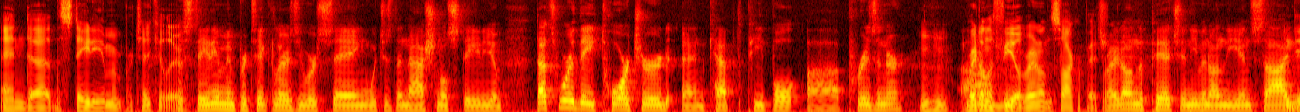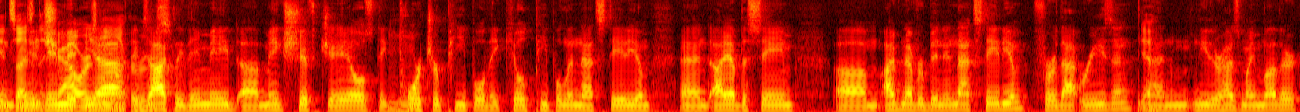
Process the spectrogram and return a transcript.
And uh, the stadium in particular. The stadium, in particular, as you were saying, which is the National Stadium, that's where they tortured and kept people uh, prisoner. hmm Right on the field, right on the soccer pitch. Right on the pitch and even on the inside. And the insides and the they ma- showers and yeah, locker rooms. exactly. They made uh, makeshift jails. They Mm-hmm. torture people. They killed people in that stadium. And I have the same. Um, I've never been in that stadium for that reason, Yeah. and neither has my mother.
